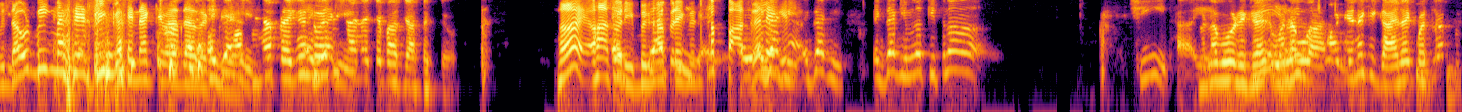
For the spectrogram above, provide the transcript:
Without being married भी गायनेक के पास जा सकती है. बिना प्रेग्नेंट हुए भी. गायनेक के पास जा सकते हो। हाँ हाँ सॉरी बिना प्रेग्नेंट क्या पागल है Exactly, exactly, exactly, मतलब कितना छी था मतलब वो रिग्रेट मतलब वो थॉट है। ना कि गायनेक मतलब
